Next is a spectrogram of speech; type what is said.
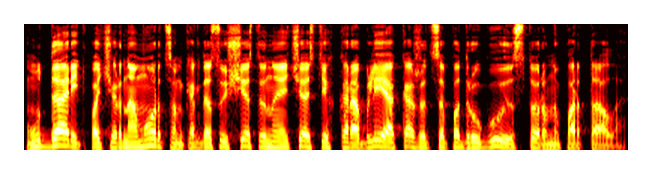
Ударить по черноморцам, когда существенная часть их кораблей окажется по другую сторону портала.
